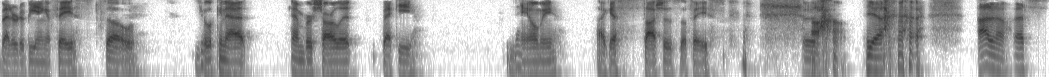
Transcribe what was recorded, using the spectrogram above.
better to being a face. So you're looking at Ember, Charlotte, Becky, Naomi. I guess Sasha's a face. Uh, yeah. I don't know. That's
